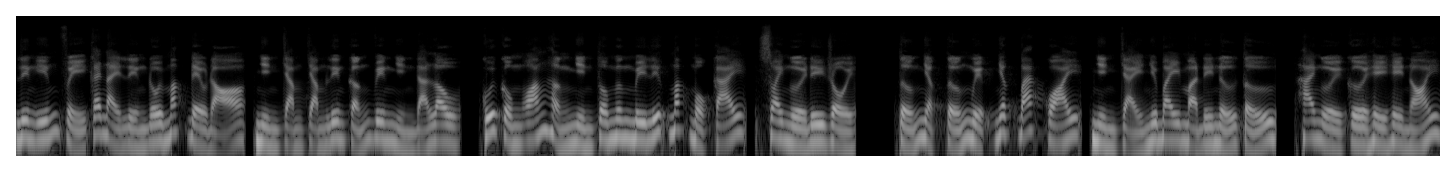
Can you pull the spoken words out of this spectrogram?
Liên Yến Phỉ cái này liền đôi mắt đều đỏ, nhìn chằm chằm Liên Cẩn Viên nhìn đã lâu, Cuối cùng oán hận nhìn Tô Ngân Mi liếc mắt một cái, xoay người đi rồi. Tưởng nhật tưởng nguyệt nhất bát quái, nhìn chạy như bay mà đi nữ tử. Hai người cười hì hì nói,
